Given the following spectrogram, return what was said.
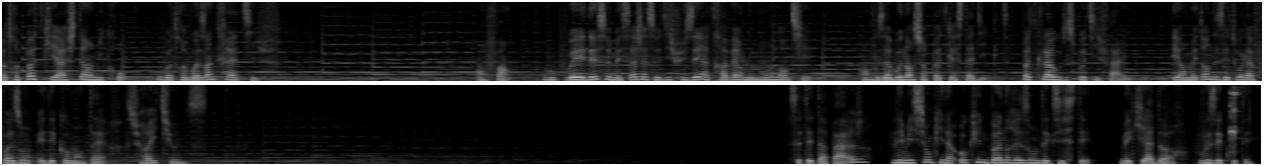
votre pote qui a acheté un micro ou votre voisin créatif. Enfin, vous pouvez aider ce message à se diffuser à travers le monde entier, en vous abonnant sur Podcast Addict, PodCloud ou Spotify, et en mettant des étoiles à foison et des commentaires sur iTunes. C'était Tapage, l'émission qui n'a aucune bonne raison d'exister, mais qui adore vous écouter.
